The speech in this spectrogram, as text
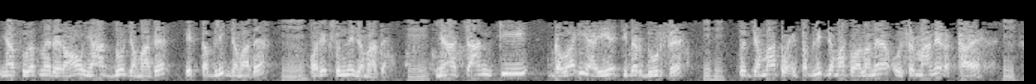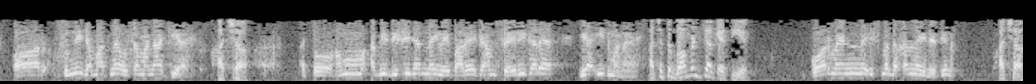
یہاں سورت میں رہ رہا ہوں۔ یہاں دو جماعت ہے ایک تبلیغ جماعت ہے اور ایک سنی جماعت ہے۔ یہاں چاند کی گواہی آئی ہے کدھر دور سے۔ تو جماعت تبلیغ جماعت والوں نے اسے مانے رکھا ہے اور سنی جماعت نے اسے منع کیا ہے۔ اچھا۔ تو ہم ابھی ڈیسیجن نہیں لے پا رہے کہ ہم شہری کریں یا عید منائیں۔ اچھا تو گورنمنٹ کیا کہتی ہے؟ گورنمنٹ اس میں دخل نہیں دیتی نا۔ اچھا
